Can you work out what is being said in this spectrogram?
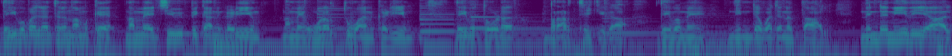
ദൈവവചനത്തിന് നമുക്ക് നമ്മെ ജീവിപ്പിക്കാൻ കഴിയും നമ്മെ ഉണർത്തുവാൻ കഴിയും. ദൈവത്തോട് പ്രാർത്ഥിക്കുക. ദൈവമേ നിന്റെ വചനത്താൽ നിന്റെ നീതിയാൽ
